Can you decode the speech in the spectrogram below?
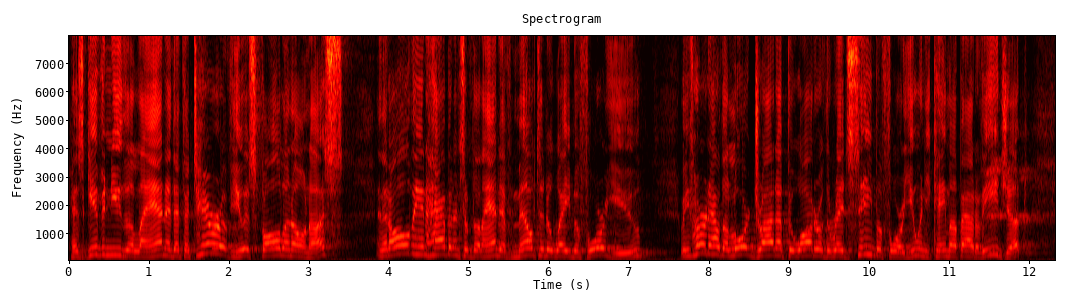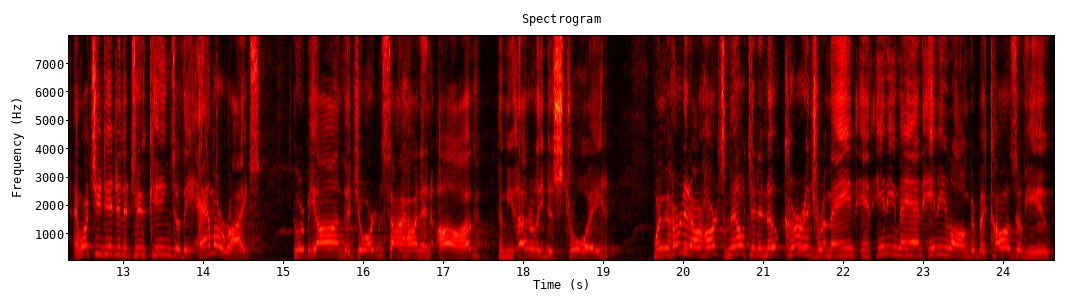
has given you the land, and that the terror of you has fallen on us, and that all the inhabitants of the land have melted away before you. We've heard how the Lord dried up the water of the Red Sea before you when you came up out of Egypt, and what you did to the two kings of the Amorites, who were beyond the Jordan, Sihon and Og, whom you utterly destroyed. When we heard it, our hearts melted, and no courage remained in any man any longer because of you.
